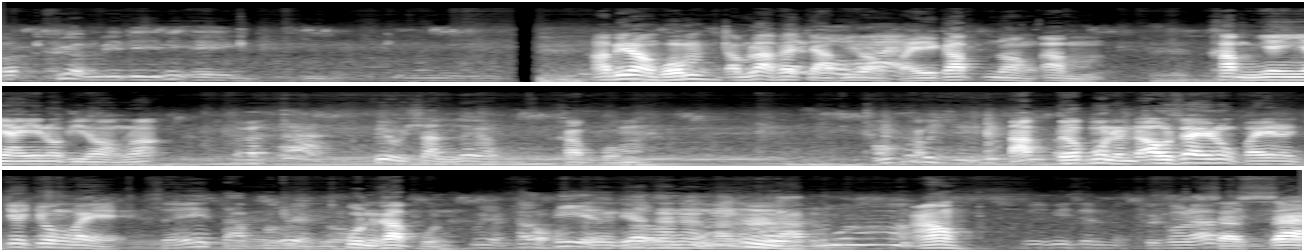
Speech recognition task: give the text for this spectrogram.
รถเครื่องดีๆนี่เอง อะพี่น้องผมตำราพระจ่าพี่น้องไปครับน้องอ่ำคำใหญ่ๆเนาะพี่น้องเนาะฟิวชั่นเลยครับครับผม ตับเติบหมุนนเอาใส่ลงไปนั่นเจ้าจงไว้ใส่ตับมาเลยคุณครับคุณพี่เดี๋ยวเท่านั้นล่ะครับเอา ซาซา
